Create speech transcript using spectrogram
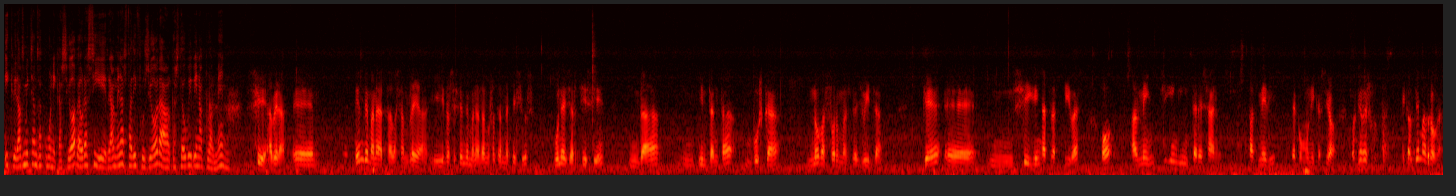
i cridar els mitjans de comunicació a veure si realment es fa difusió del que esteu vivint actualment? Sí, a veure, eh, hem demanat a l'Assemblea i nos estem demanant a nosaltres mateixos un exercici d'intentar buscar noves formes de lluita que eh, siguin atractives o almenys siguin interessants pels medis de comunicació. Perquè resulta que el tema droga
